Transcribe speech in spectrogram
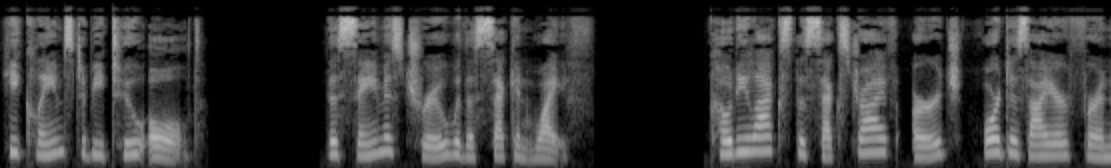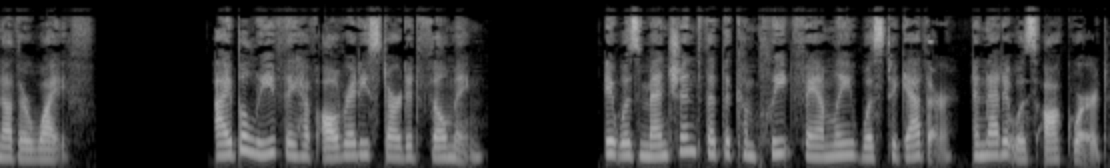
He claims to be too old. The same is true with a second wife. Kody lacks the sex drive, urge, or desire for another wife. I believe they have already started filming. It was mentioned that the complete family was together and that it was awkward.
